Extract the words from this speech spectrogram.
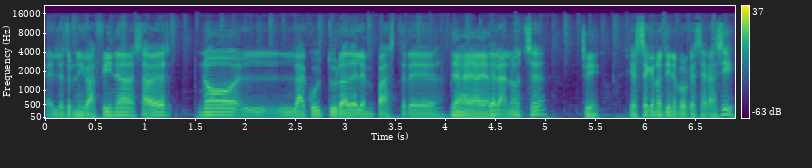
electrónica fina, ¿sabes? No la cultura del empastre Ya, ya, ya. de la noche, Sí. Que sé que no tiene por qué ser así.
